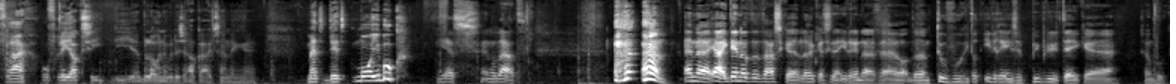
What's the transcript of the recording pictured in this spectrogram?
lezersvraag of reactie, die eh, belonen we dus elke uitzending eh, met dit mooie boek. Yes, inderdaad. en eh, ja, ik denk dat het hartstikke leuk is. Denk iedereen daar dat een toevoeging tot iedereen zijn bibliotheek, zo'n boek.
